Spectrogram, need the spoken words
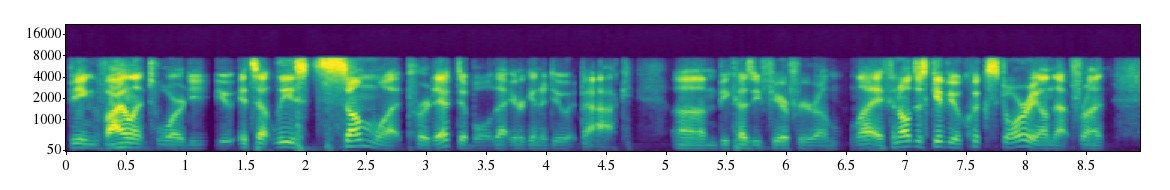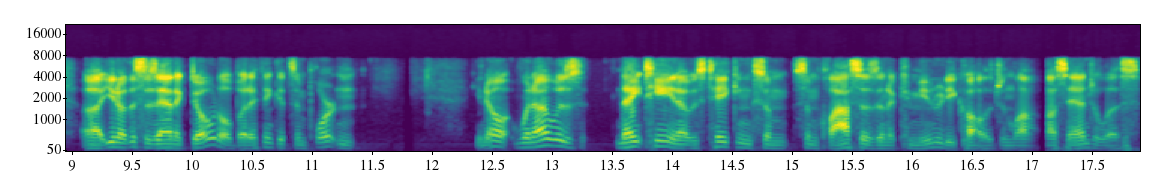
being violent toward you, it's at least somewhat predictable that you're going to do it back um, because you fear for your own life. And I'll just give you a quick story on that front. Uh, you know, this is anecdotal, but I think it's important. You know, when I was 19, I was taking some some classes in a community college in Los Angeles,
